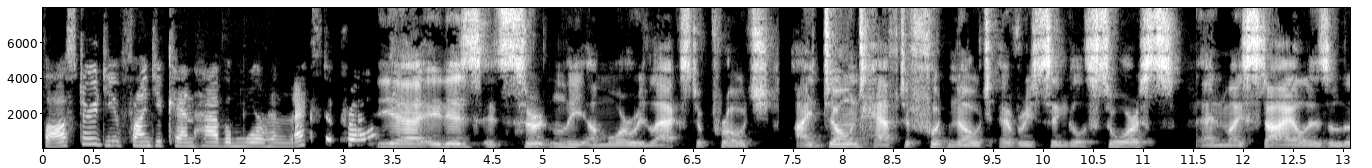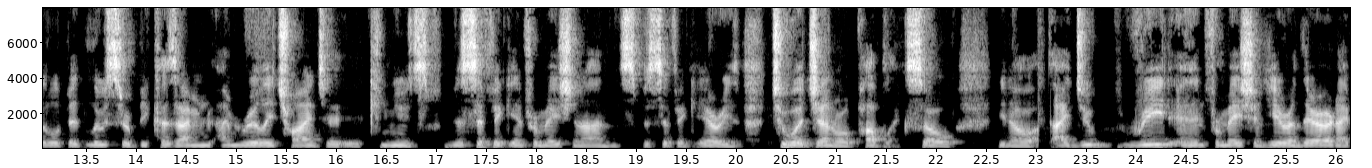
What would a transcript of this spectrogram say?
faster? Do you find you can have a more relaxed approach? Yeah, it is. It's certainly a more relaxed approach. I don't have to footnote every single source and my style is a little bit looser because I'm I'm really trying to communicate specific information on specific areas to a general public. So, you know, I do read information here and there and I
